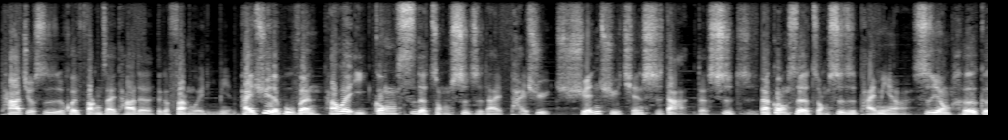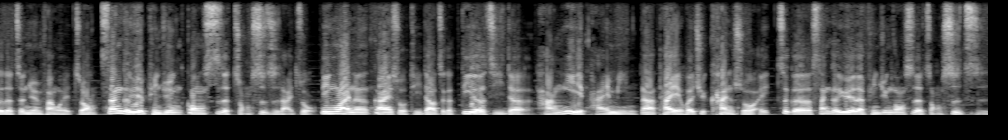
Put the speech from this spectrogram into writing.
它就是会放在它的这个范围里面。排序的部分，它会以公司的总市值来排序，选取前十大的市值。那公司的总市值排名啊，是用合格的证券范围中三个月平均公司的总市值来做。另外呢，刚才所提到这个第二级的行业排名，那它也会去看说，哎，这个三个月的平均公司的总市值，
